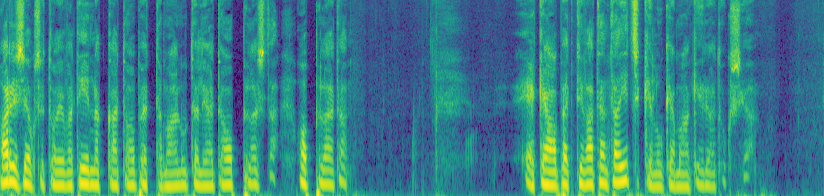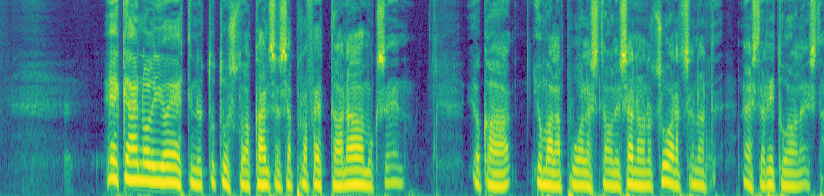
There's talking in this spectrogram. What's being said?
Fariseukset olivat innokkaita opettamaan uteliaita oppilasta, oppilaita – Ehkä opettivat häntä itsekin lukemaan kirjoituksia. Ehkä hän oli jo ehtinyt tutustua kansansa profeettaan aamukseen, joka Jumalan puolesta oli sanonut suorat sanat näistä rituaaleista.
